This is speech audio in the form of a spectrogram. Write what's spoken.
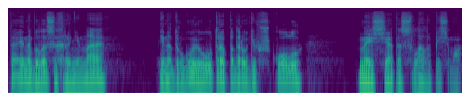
Тайна была сохранена, и на другое утро по дороге в школу Несси отослала письмо.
